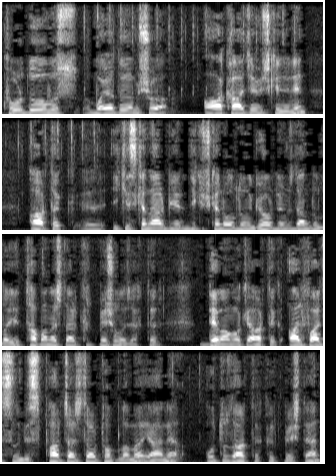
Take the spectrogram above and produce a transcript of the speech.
kurduğumuz, boyadığım şu AKC üçgeninin artık e, ikizkenar bir dik üçgen olduğunu gördüğümüzden dolayı taban açılar 45 olacaktır. Devam o ki artık alfa açısını biz parça açılar toplamı yani 30 artı 45'ten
